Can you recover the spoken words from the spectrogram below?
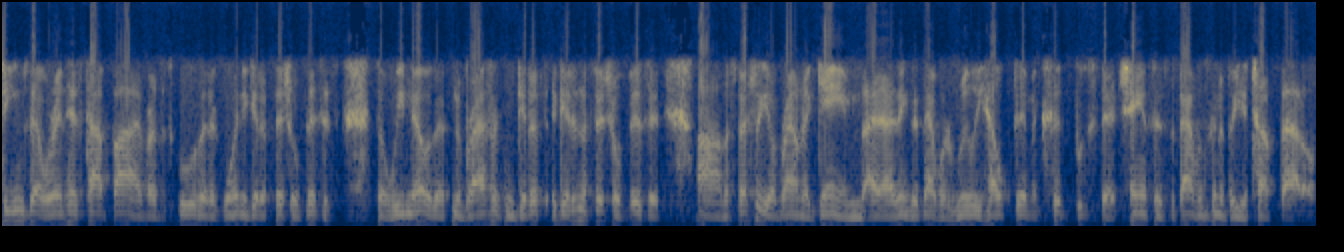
teams that were in his top five are the schools that are going to get official visits. So we know that Nebraska can get a, get an official visit, um, especially around a game. I, I think that that would really help them and could boost their chances. But that was going to be a tough battle.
